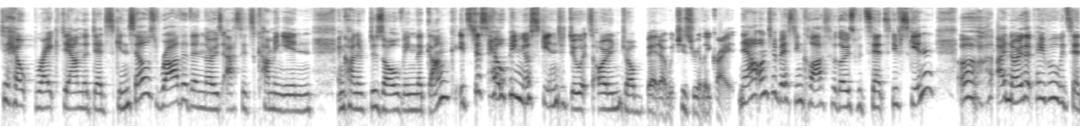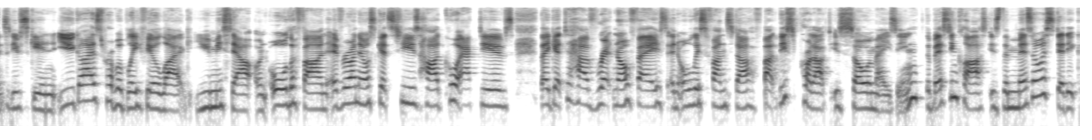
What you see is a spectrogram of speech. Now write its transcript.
to help break down the dead skin cells rather than those acids coming in and kind of dissolving the gunk. It's just helping your skin to do its own job better, which is really great. Now, on to best in class for those with sensitive skin. Oh, I know that people with sensitive skin, you guys probably feel like you miss out on all the fun. Everyone else gets to use hardcore actives, they get to have retinol face and all this fun stuff. But this product is so amazing. The best in class is the Mesoestetic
